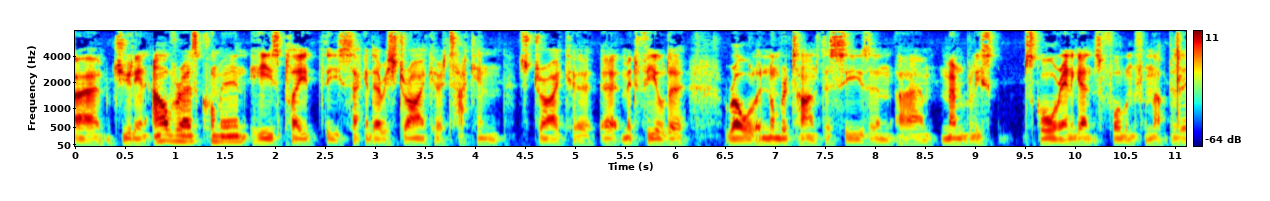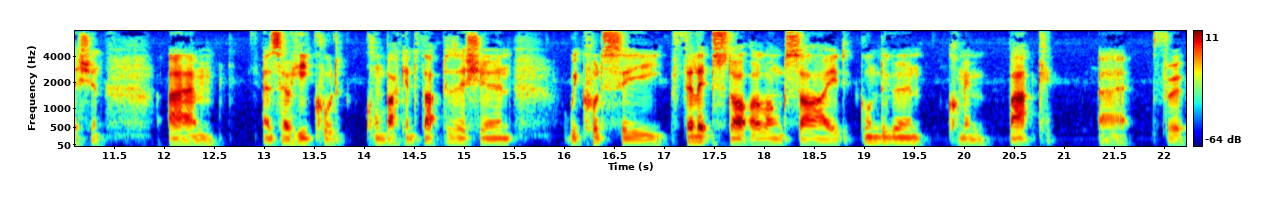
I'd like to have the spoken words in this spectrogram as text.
um, Julian Alvarez come in. He's played the secondary striker, attacking striker, uh, midfielder role a number of times this season, um, memorably sc- scoring against Fulham from that position. Um, and so he could come back into that position. We could see Phillips start alongside Gundogan, coming back uh, for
